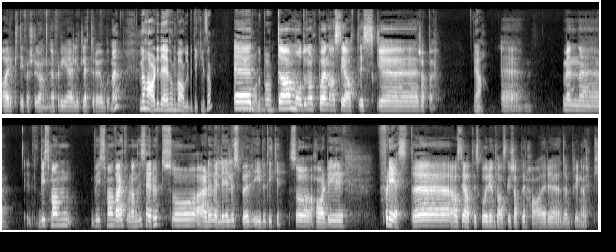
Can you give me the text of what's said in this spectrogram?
ark de første gangene, for de er litt lettere å jobbe med. Men har de det i sånn vanlig butikk, liksom? Eh, må på- Da må du nok på en asiatisk sjappe. Ja. Eh, men eh, hvis man hvis man veit hvordan de ser ut, så er det veldig Eller spør i butikken, så har de fleste asiatiske og orientalske sjapper har eh, dumplingark.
